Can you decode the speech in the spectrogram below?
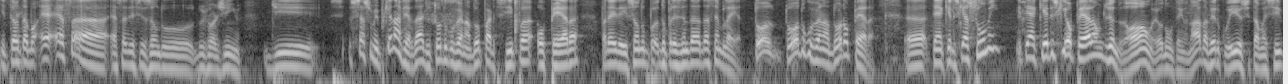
Então tá bom. É, essa, essa decisão do, do Jorginho de se assumir, porque na verdade todo governador participa, opera para a eleição do, do presidente da, da Assembleia. Todo, todo governador opera. Uh, tem aqueles que assumem e tem aqueles que operam dizendo, não, eu não tenho nada a ver com isso e tal, mas se,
